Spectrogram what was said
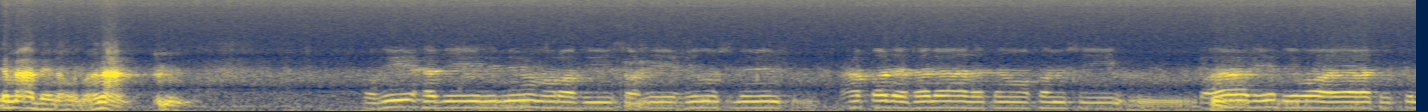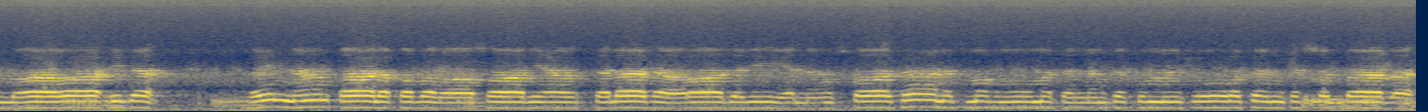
جمع بينهما. نعم. وفي حديث ابن عمر في صحيح مسلم عقد ثلاثة وخمسين. وهذه الروايات كلها واحدة. فإن من قال قبض أصابعه الثلاثة أراد به أن أسقى كانت مضمومة لم تكن منشورة كالسبابة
